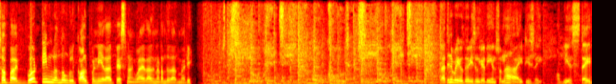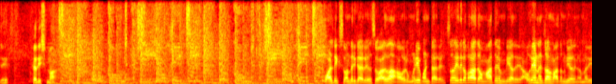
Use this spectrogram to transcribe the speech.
ஸோ இப்போ கோட் டீமில் வந்து உங்களுக்கு கால் பண்ணி ஏதாவது பேசுனாங்களா? ஏதாவது நடந்தது அது மாதிரி? ரஜினி பை ரீசன் கேட்டிங்கன்னு சொன்னால் it is like obvious style charisma politics வந்திருக்காரு. ஸோ அதுதான் அவர் முடிவு பண்ணிட்டாரு. ஸோ இதுக்கப்புறம் அதை மாற்றவே முடியாது. அவரே நினச்சாலும் மாற்ற முடியாதுங்கிற மாதிரி.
